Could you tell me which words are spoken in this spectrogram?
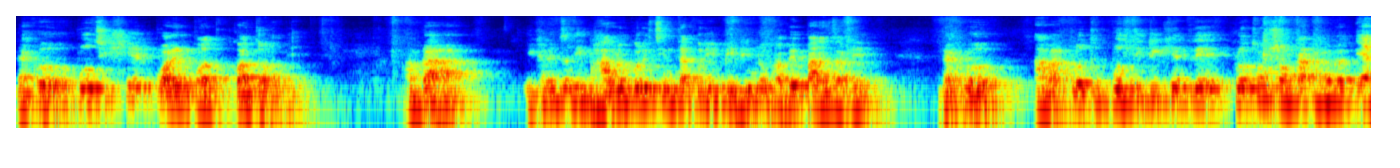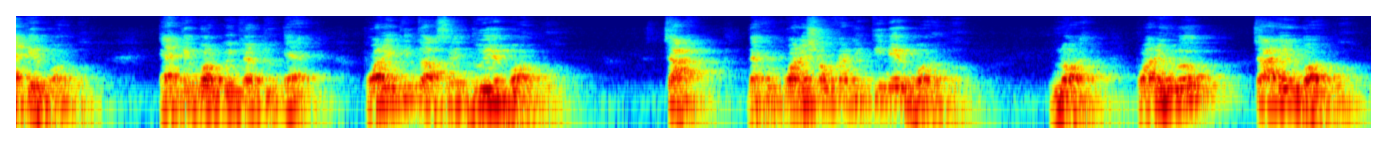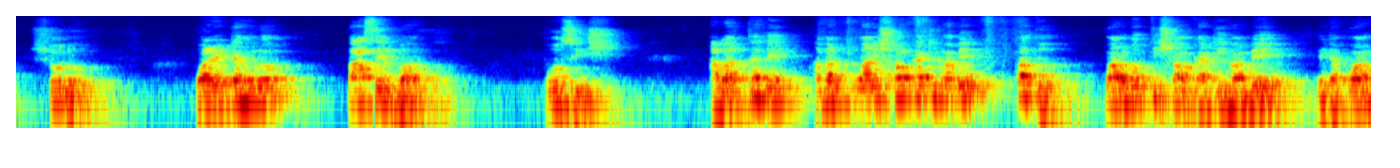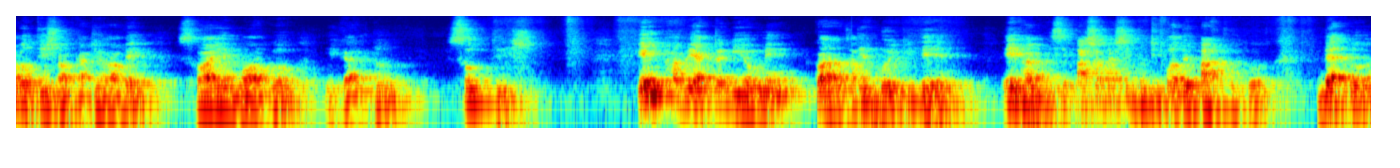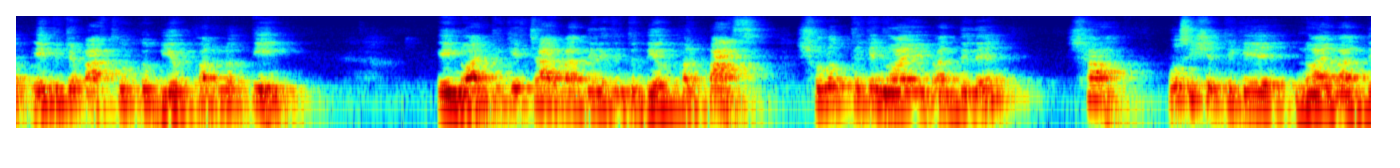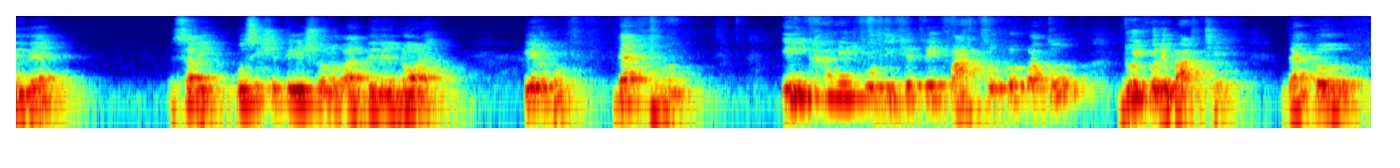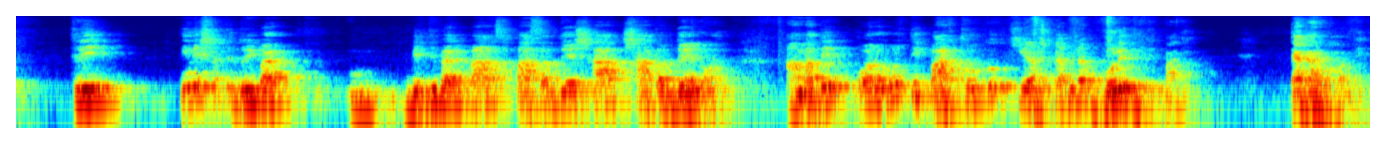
দেখো পঁচিশের পরের পদ কত হবে? আমরা এখানে যদি ভালো করে চিন্তা করি, বিভিন্নভাবে পারা যাবে। দেখো আমার প্রথম প্রতিটি ক্ষেত্রে প্রথম সংখ্যাটা হলো একের বর্গ। একের বর্গ ইকাল টু এক। পরে কিন্তু আছে দুইয়ের বর্গ। চার। দেখো পরের সংখ্যাটি তিনের বর্গ। নয়। পরে হলো চারের বর্গ। ষোলো। পরেরটা হলো পাঁচের বর্গ। পঁচিশ। আবার তাহলে আমার পরের সংখ্যাটি হবে কত? পরবর্তী সংখ্যাটি হবে এটা পরবর্তী সংখ্যাটি হবে ছয়ের বর্গ ইকাল টু ছত্রিশ। এইভাবে একটা নিয়মে করা যায়। বইটিতে এইভাবে দিছে। পাশাপাশি দুটি পদের পার্থক্য। দেখো, এই দুটো পার্থক্য বিয়োগফল হলো তিন। এই নয় থেকে চার বাদ দিলে কিন্তু বিয়োগফল পাঁচ। ষোলো থেকে নয় বাদ দিলে সাত। পঁচিশের থেকে নয় বাদ দিলে সরি পঁচিশের থেকে ষোলো বাদ দিলে নয়। এরকম, দেখো, এইখানে প্রতি ক্ষেত্রে পার্থক্য কত? দুই করে বাড়ছে। দেখো, থ্রি, তিনের সাথে দুইবার বৃদ্ধি পাবে পাঁচ পাঁচ আর দুয়ে সাত সাত আর দুয়ে নয়। আমাদের পরবর্তী পার্থক্য কি আসবে? আমরা বলে দিতে পারি। এগারো হবে।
